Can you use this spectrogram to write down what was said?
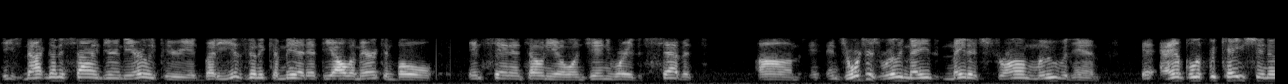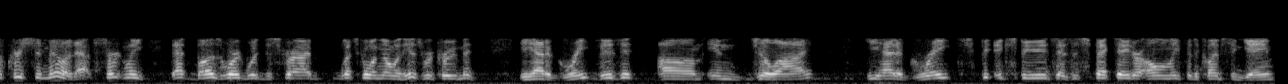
He's not going to sign during the early period, but he is going to commit at the All American Bowl in San Antonio on January the seventh. Um, and Georgia's really made made a strong move with him. Amplification of Christian Miller. That certainly that buzzword would describe what's going on with his recruitment. He had a great visit um, in July. He had a great experience as a spectator only for the Clemson game.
